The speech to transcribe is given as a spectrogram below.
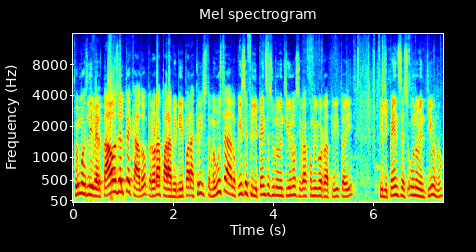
Fuimos libertados del pecado, pero ahora para vivir para Cristo. Me gusta lo que dice Filipenses 1.21, si va conmigo rapidito ahí. Filipenses 1.21.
